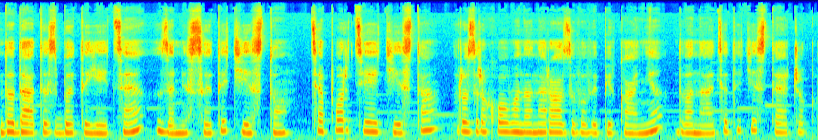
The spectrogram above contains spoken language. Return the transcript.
Додати збите яйце, замісити тісто. Ця порція тіста розрахована на разове випікання 12 тістечок.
